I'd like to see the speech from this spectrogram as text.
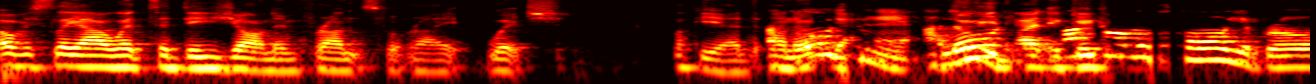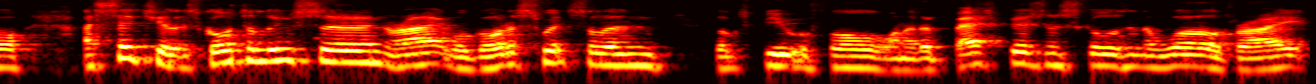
obviously I went to Dijon in France, right? Which look, yeah, I I know. told yeah. I I know you're you. trying to I gig- for you, bro. I said to you, let's go to Lucerne, right? We'll go to Switzerland. Looks beautiful. One of the best business schools in the world, right?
